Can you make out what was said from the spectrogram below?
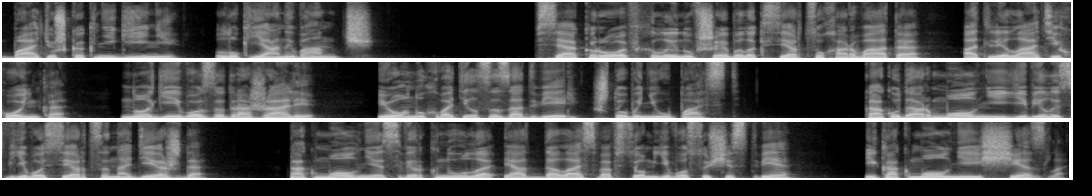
«Батюшка княгини, Лукьян Иванович». Вся кровь, хлынувшая была к сердцу Хорвата, отлила тихонько, ноги его задрожали, и он ухватился за дверь, чтобы не упасть. Как удар молнии явилась в его сердце надежда, как молния сверкнула и отдалась во всем его существе, и как молния исчезла.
